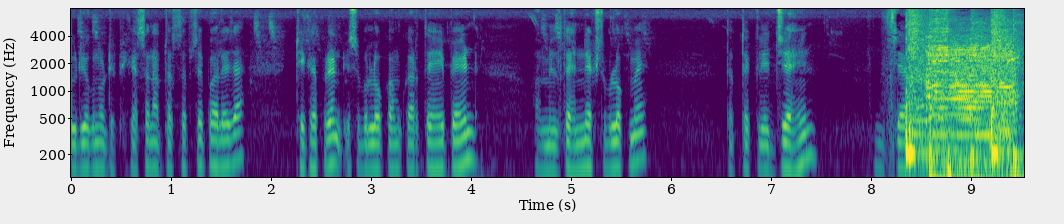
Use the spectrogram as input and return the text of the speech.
वीडियो का नोटिफिकेशन आप तक सबसे पहले जाए। ठीक है फ्रेंड इस ब्लॉग को हम करते हैं पेंड और मिलते हैं नेक्स्ट ब्लॉग में। तब तक के लिए जय हिंद, जय।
